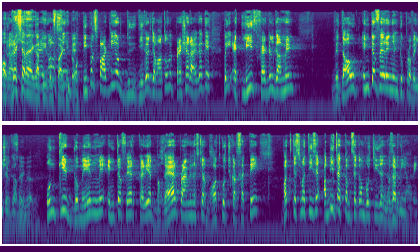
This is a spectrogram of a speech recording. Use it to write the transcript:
और प्रेशर आएगा पीपल्स पार्टी पे। पीपल्स पार्टी और दीगर जमातों में प्रेशर आएगा कि भाई at least federal government without interfering into provincial government उनके डोमेन में इंटरफेयर करिए बगैर प्राइम मिनिस्टर बहुत कुछ कर सकते हैं। बदकिस्मती से अभी तक कम से कम वो चीज़ें नज़र नहीं आ रही।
